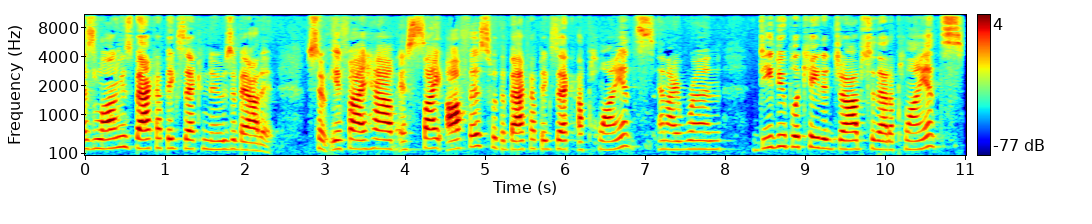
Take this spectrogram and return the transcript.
as long as backup exec knows about it. So if I have a site office with a backup exec appliance and I run deduplicated jobs to that appliance,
